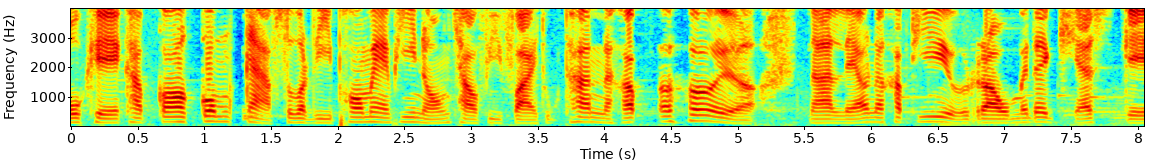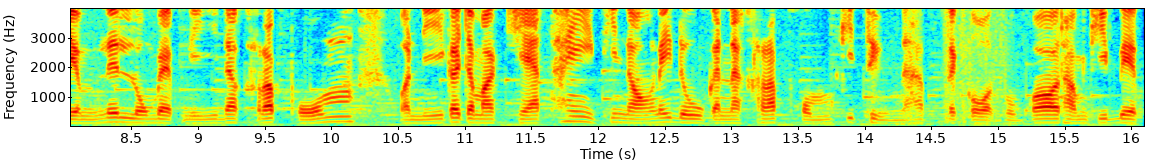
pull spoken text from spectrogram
โอเคครับก็ก้มกราบสวัสดีพ่อแม่พี่น้องชาวฟรีไฟทุกท่านนะครับ เออเฮ้ยอะนานแล้วนะครับที่เราไม่ได้แคสเกมเล่นลงแบบนี้นะครับ ผมวันนี้ก็จะมาแคสให้พี่น้องได้ดูกันนะครับ ผมคิดถึงนะครับ แต่ก่อนผมก็ทำคลิปแบบ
